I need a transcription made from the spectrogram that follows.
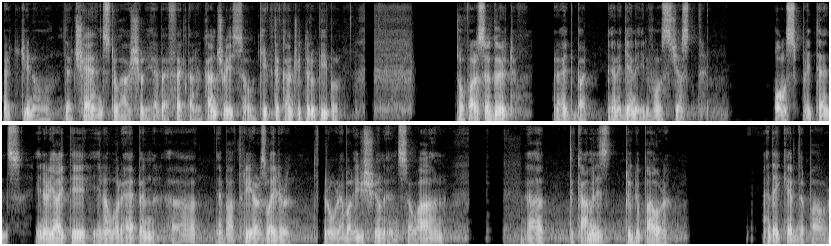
that you know the chance to actually have effect on a country so give the country to the people so far so good right but and again it was just false pretense in reality you know what happened uh, about three years later through revolution and so on that the communists took the power and they kept the power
